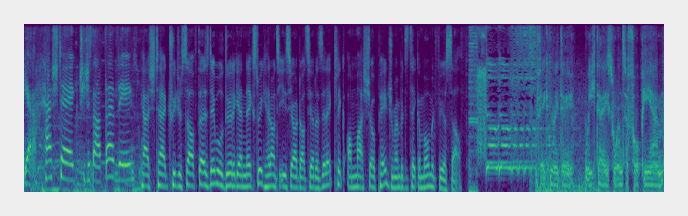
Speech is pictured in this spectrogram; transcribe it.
yeah, hashtag treat yourself Thursday. Hashtag treat yourself Thursday. We'll do it again next week. Head on to ecr.co.za. Click on my show page. Remember to take a moment for yourself. Vic Naidu, weekdays 1 to 4 p.m.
